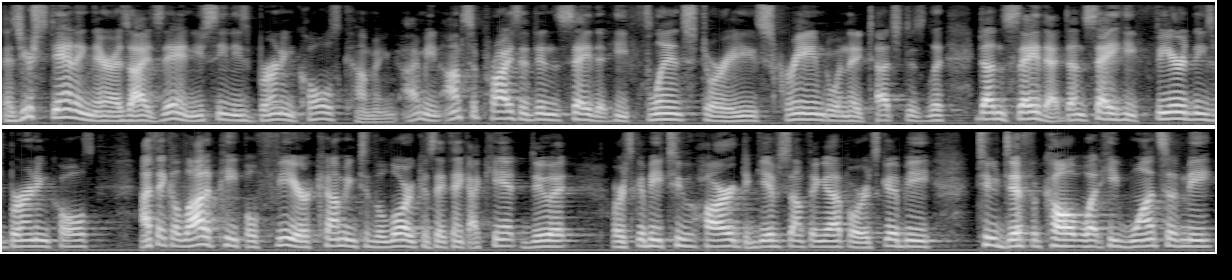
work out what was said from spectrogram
As you're standing there as Isaiah and you see these burning coals coming, I mean, I'm surprised it didn't say that he flinched or he screamed when they touched his lips. It doesn't say that. It doesn't say he feared these burning coals. I think a lot of people fear coming to the Lord because they think, I can't do it or it's going to be too hard to give something up, or it's going to be too difficult what he wants of me.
